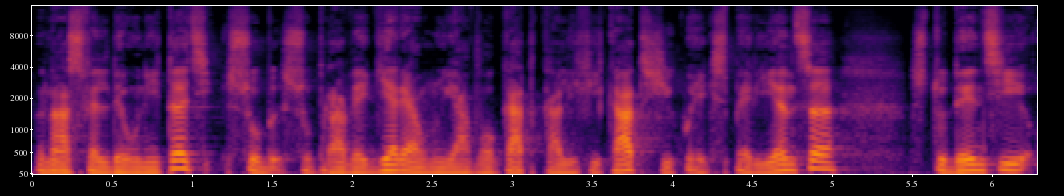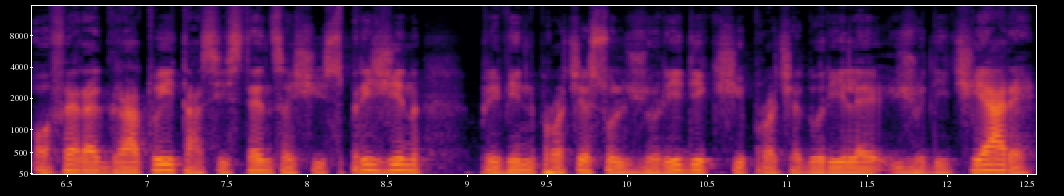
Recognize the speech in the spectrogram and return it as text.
În astfel de unități, sub supravegherea unui avocat calificat și cu experiență, studenții oferă gratuit asistență și sprijin privind procesul juridic și procedurile judiciare.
